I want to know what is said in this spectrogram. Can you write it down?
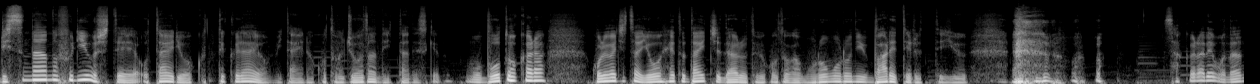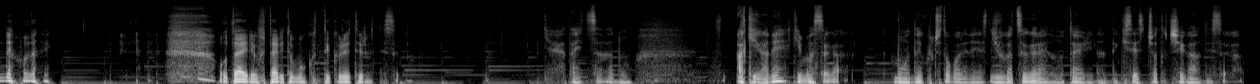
リスナーのふりをしてお便りを送ってくれよみたいなことを冗談で言ったんですけど、もう冒頭からこれが実は傭兵と大地であるということがもろもろにバレてるっていう 桜でも何でもないお便りを二人とも送ってくれてるんですが。いや、大地さん、あの、秋がね、来ますが、もうね、ちょっとこれね、10月ぐらいのお便りなんで季節ちょっと違うんですが、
